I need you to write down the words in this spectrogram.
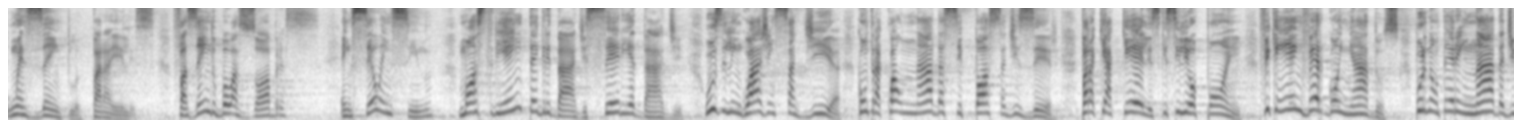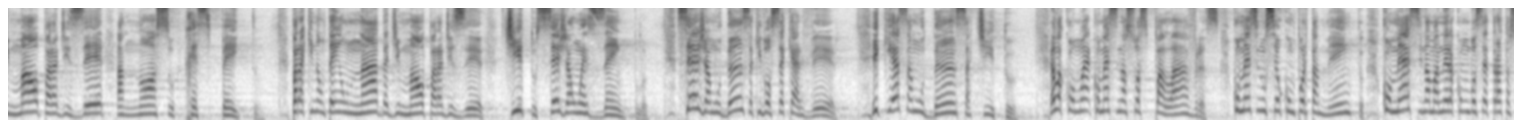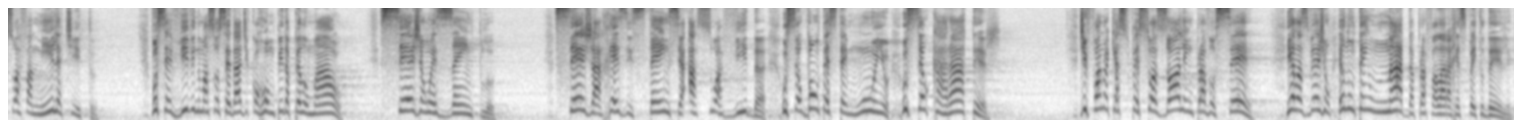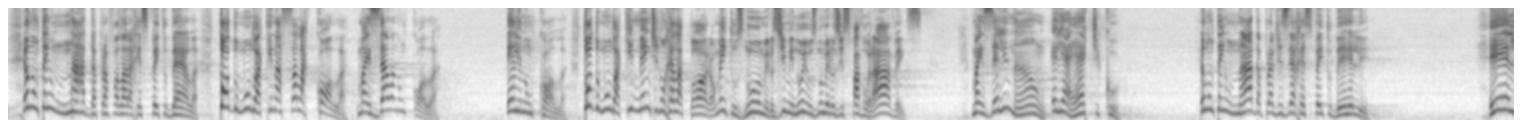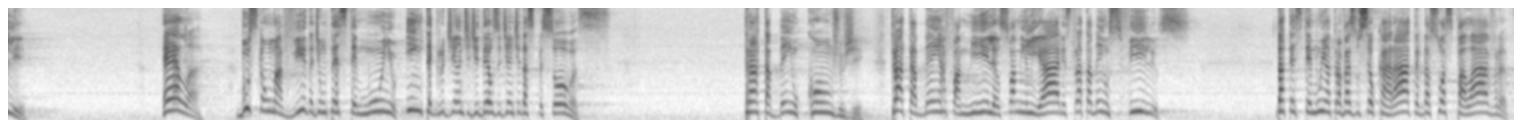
um exemplo para eles, fazendo boas obras em seu ensino, mostre integridade, seriedade, Use linguagem sadia, contra a qual nada se possa dizer, para que aqueles que se lhe opõem fiquem envergonhados por não terem nada de mal para dizer a nosso respeito. Para que não tenham nada de mal para dizer. Tito, seja um exemplo, seja a mudança que você quer ver, e que essa mudança, Tito, ela come, comece nas suas palavras, comece no seu comportamento, comece na maneira como você trata a sua família, Tito. Você vive numa sociedade corrompida pelo mal. Seja um exemplo. Seja a resistência à sua vida, o seu bom testemunho, o seu caráter. De forma que as pessoas olhem para você e elas vejam: eu não tenho nada para falar a respeito dele, eu não tenho nada para falar a respeito dela. Todo mundo aqui na sala cola, mas ela não cola. Ele não cola. Todo mundo aqui mente no relatório, aumenta os números, diminui os números desfavoráveis. Mas ele não, ele é ético. Eu não tenho nada para dizer a respeito dele. Ele, ela, busca uma vida de um testemunho íntegro diante de Deus e diante das pessoas. Trata bem o cônjuge, trata bem a família, os familiares, trata bem os filhos. Dá testemunho através do seu caráter, das suas palavras.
